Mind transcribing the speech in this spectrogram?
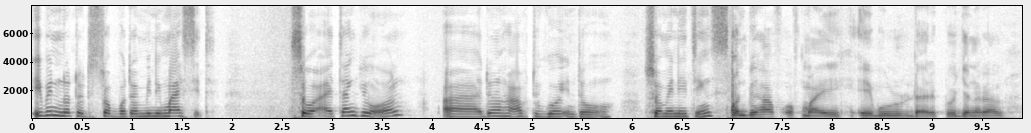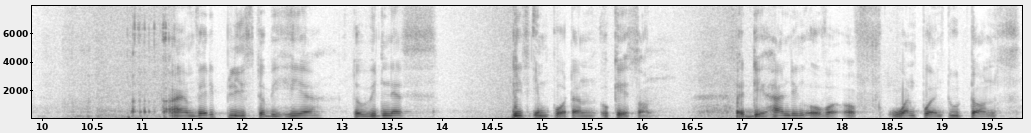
even not to stop, but to minimize it. So I thank you all. I don't have to go into so many things. On behalf of my able Director General, I am very pleased to be here to witness this important occasion, the handing over of 1.2 tons,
